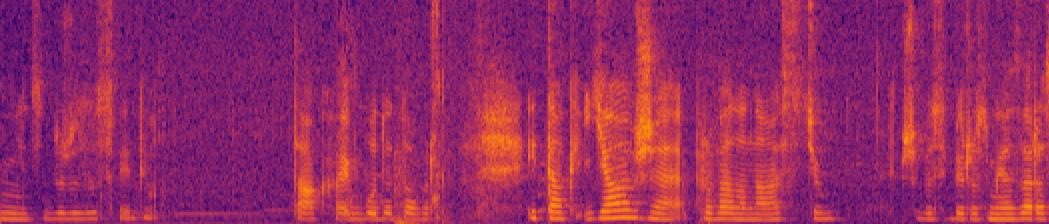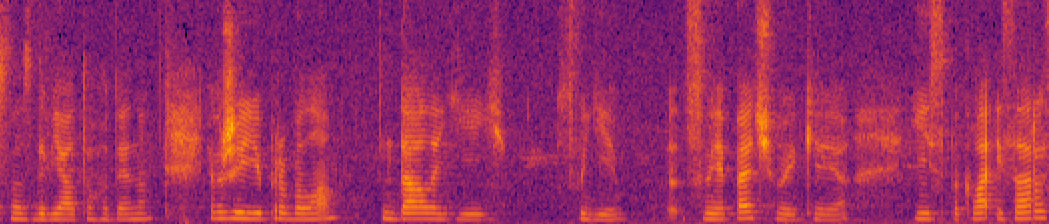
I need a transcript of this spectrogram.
Ні, це дуже засвітло. Так, хай буде добре. І так, я вже провела Настю, щоб ви собі розуміли, зараз у нас 9 година. Я вже її провела, дала їй свої, своє печиво, яке я їй спекла. І зараз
